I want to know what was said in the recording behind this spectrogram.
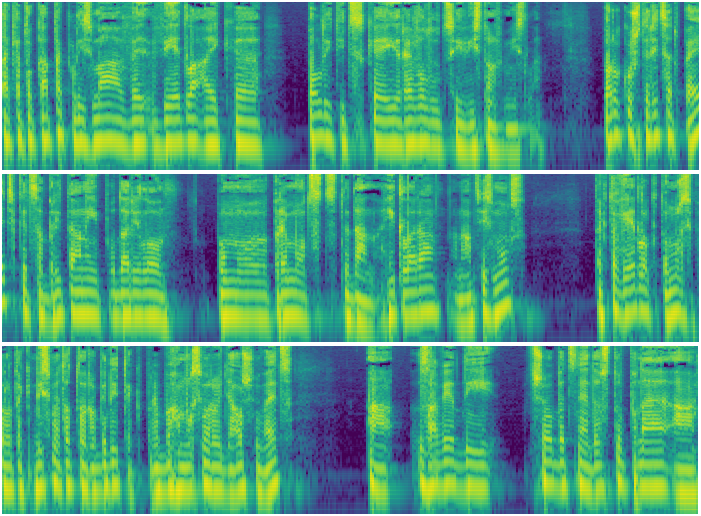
takáto kataklizma viedla aj k politickej revolúcii v istom zmysle. Po roku 1945, keď sa Británii podarilo pomo- premôcť teda Hitlera a nacizmus, tak to viedlo k tomu, že si povedal, tak my sme toto robili, tak pre Boha musíme robiť ďalšiu vec. A zaviedli všeobecne dostupné a e,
